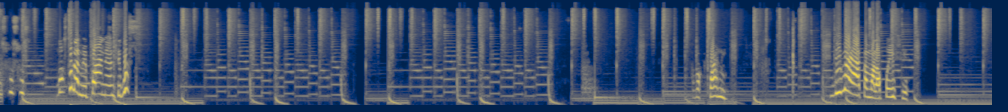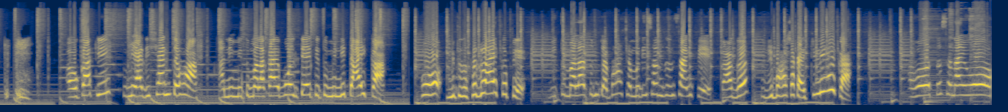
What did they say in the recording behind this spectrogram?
बस बस बस. बस तुला मी पाणी आणते. बस. पाणी. दे बाय आता मला पैसे. अहो काकी तुम्ही आधी शांत व्हा आणि मी तुम्हाला काय बोलते ते तुम्ही नीट ऐका. हो हो, मी तुझं सगळं ऐकते. मी तुम्हाला तुमच्या भाषेमध्ये समजून सांगते. का ग? तुझी भाषा काय चिनी आहे का? हो तसं नाही हो.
